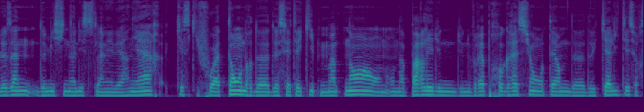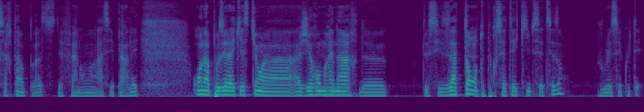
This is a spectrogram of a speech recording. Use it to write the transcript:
Lausanne demi-finaliste l'année dernière. Qu'est-ce qu'il faut attendre de, cette équipe maintenant? On, a parlé d'une vraie progression en termes de, qualité sur certains postes. Stéphane on en a assez parlé. On a posé la question à, Jérôme Renard de, ses attentes pour cette équipe cette saison. Je vous laisse écouter.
